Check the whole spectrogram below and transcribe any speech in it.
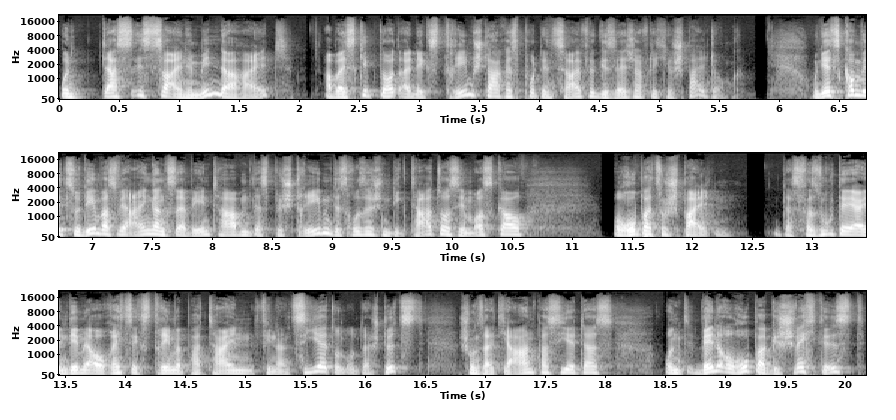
Und das ist zwar eine Minderheit, aber es gibt dort ein extrem starkes Potenzial für gesellschaftliche Spaltung. Und jetzt kommen wir zu dem, was wir eingangs erwähnt haben, das Bestreben des russischen Diktators in Moskau, Europa zu spalten. Das versucht er ja, indem er auch rechtsextreme Parteien finanziert und unterstützt. Schon seit Jahren passiert das. Und wenn Europa geschwächt ist,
